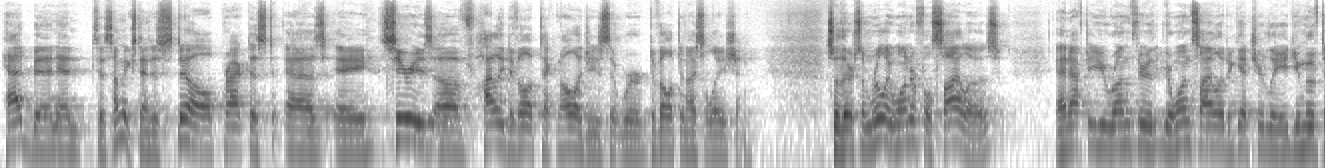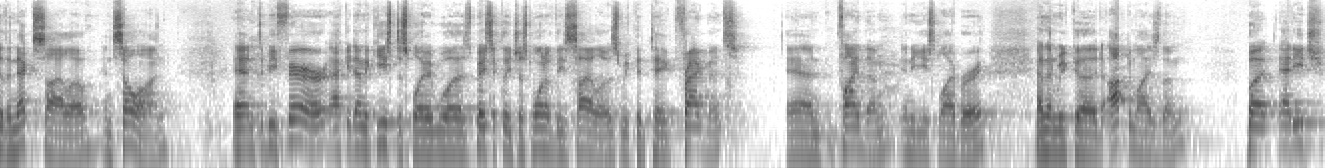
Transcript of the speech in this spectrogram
had been, and to some extent is still, practiced as a series of highly developed technologies that were developed in isolation. So there's some really wonderful silos, and after you run through your one silo to get your lead, you move to the next silo, and so on. And to be fair, academic yeast display was basically just one of these silos. We could take fragments and find them in a yeast library, and then we could optimize them. But at each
